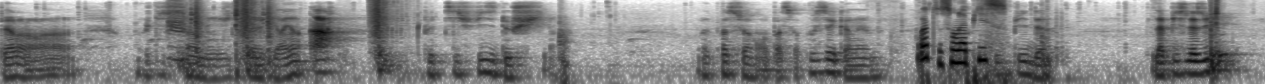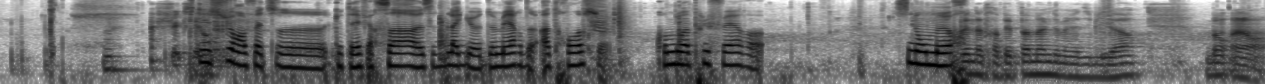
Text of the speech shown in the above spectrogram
Pearl, alors là, je dis ça, mais je dis ça, je dis rien. Ah Petit fils de chien. On va pas se faire, on va pas se faire pousser quand même. What, ça sent la pisse? Stupide. Lapis lazuli Je suis J'étais sûr, en fait, euh, que t'allais faire ça, euh, cette blague de merde atroce euh, qu'on ne doit plus faire. euh, sinon on Je meurt. viens d'attraper pas mal de maladies bizarres. Bon, alors,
